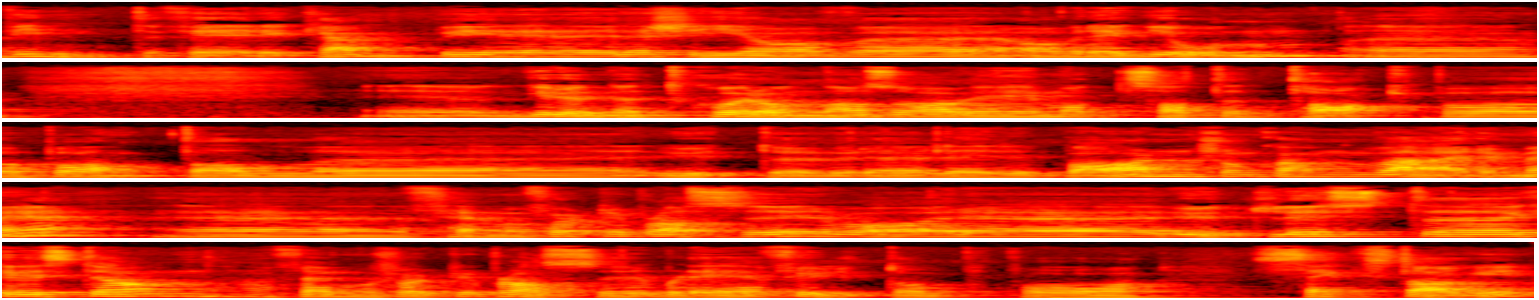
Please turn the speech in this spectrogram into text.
vinterferiecamp i regi av, eh, av regionen. Grunnet korona så har vi måttet satt et tak på, på antall utøvere eller barn som kan være med. 45 plasser var utlyst, Kristian. 45 plasser ble fylt opp på seks dager.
